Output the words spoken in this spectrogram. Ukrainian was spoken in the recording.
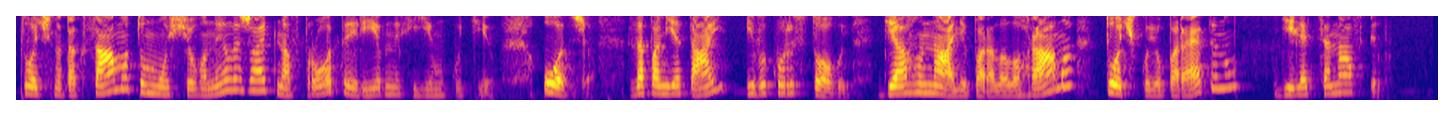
Точно так само, тому що вони лежать навпроти рівних їм кутів. Отже, запам'ятай і використовуй діагоналі паралелограма точкою перетину діляться навпіл.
